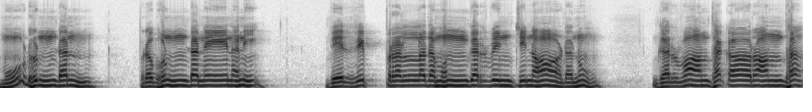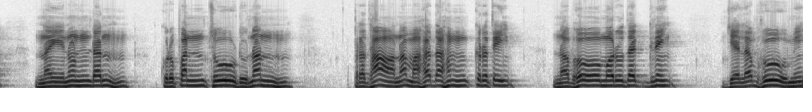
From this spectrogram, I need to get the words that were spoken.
మూఢుండన్ ప్రభుండనేనని వెర్రి ప్రల్లదమున్ గర్వించినాడను గర్వాంధకారాంధ నైనుండన్ కృపన్ చూడునన్ ప్రధాన మహదహం కృతి నభో మరుదగ్ని జలభూమి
